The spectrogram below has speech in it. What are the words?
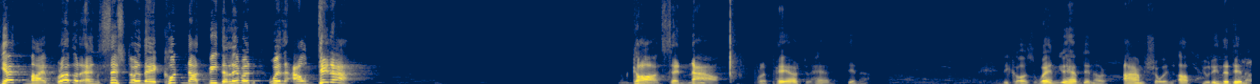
Yet, my brother and sister, they could not be delivered without dinner. God said, Now prepare to have dinner. Because when you have dinner, I'm showing up during the dinner.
